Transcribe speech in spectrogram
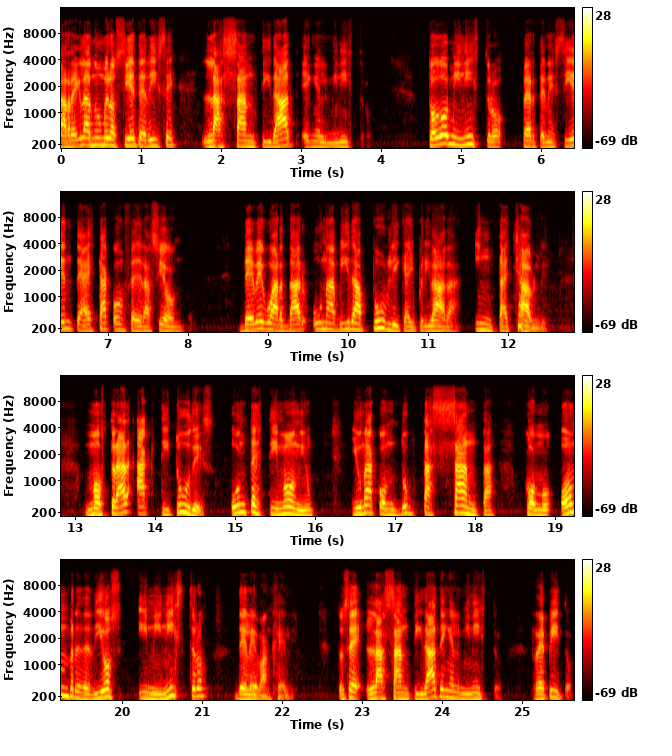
La regla número siete dice la santidad en el ministro. Todo ministro perteneciente a esta confederación debe guardar una vida pública y privada intachable, mostrar actitudes, un testimonio y una conducta santa como hombre de Dios y ministro del Evangelio. Entonces, la santidad en el ministro, repito,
